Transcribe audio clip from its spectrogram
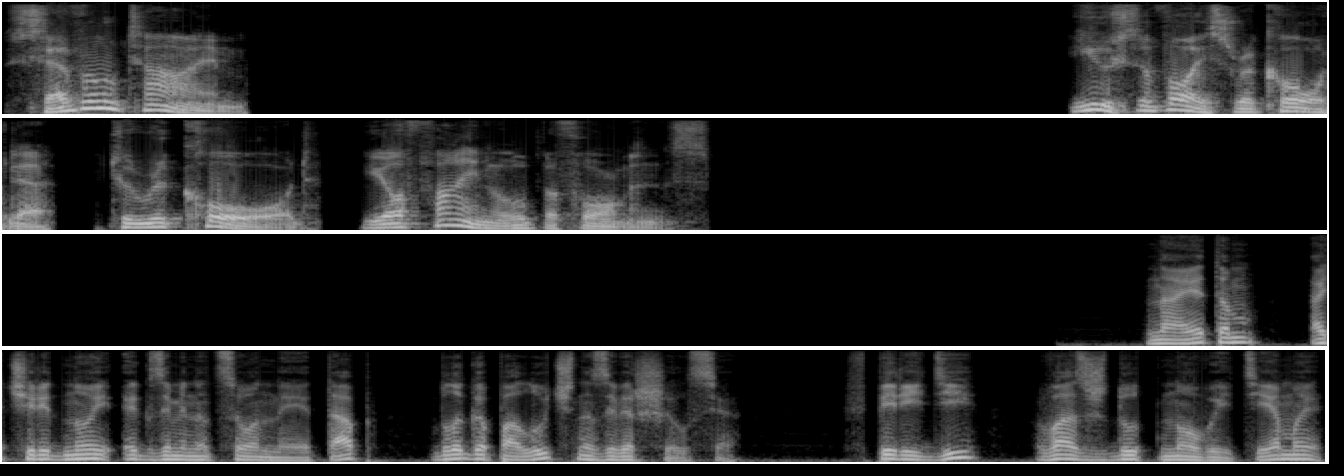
several times. Use a voice recorder to record your final performance. На этом очередной экзаменационный этап благополучно завершился. Впереди вас ждут новые темы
